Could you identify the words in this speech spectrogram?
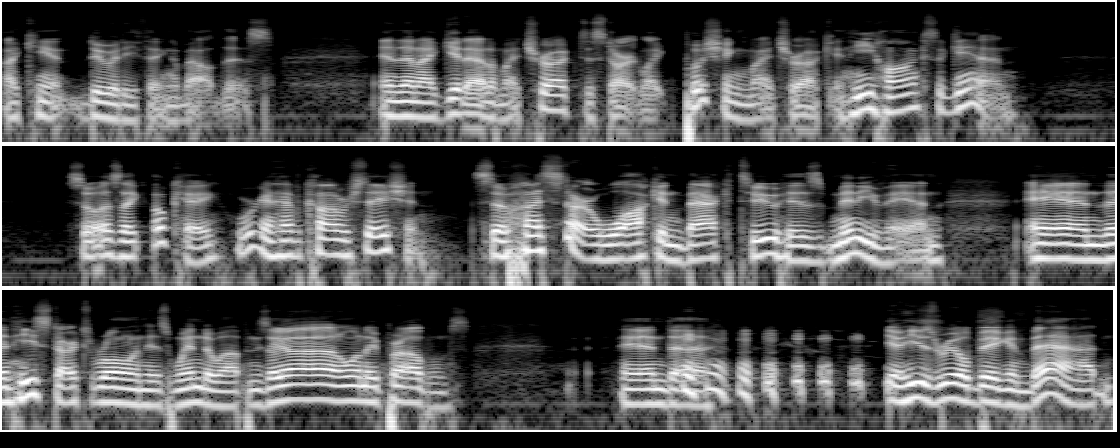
I can't do anything about this. And then I get out of my truck to start like pushing my truck, and he honks again. So I was like, okay, we're gonna have a conversation. So I start walking back to his minivan, and then he starts rolling his window up, and he's like, oh, "I don't want any problems." And uh, you know, he's real big and bad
